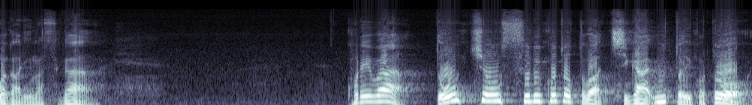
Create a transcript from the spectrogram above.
葉がありますが、これは同調することとは違うということを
